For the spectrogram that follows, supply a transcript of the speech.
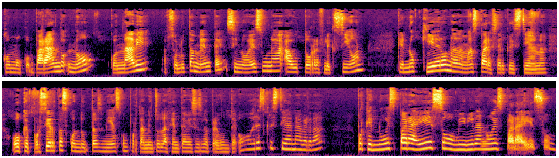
como comparando, no, con nadie, absolutamente, sino es una autorreflexión que no quiero nada más parecer cristiana o que por ciertas conductas mías, comportamientos, la gente a veces me pregunte, oh, eres cristiana, ¿verdad? Porque no es para eso, mi vida no es para eso.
